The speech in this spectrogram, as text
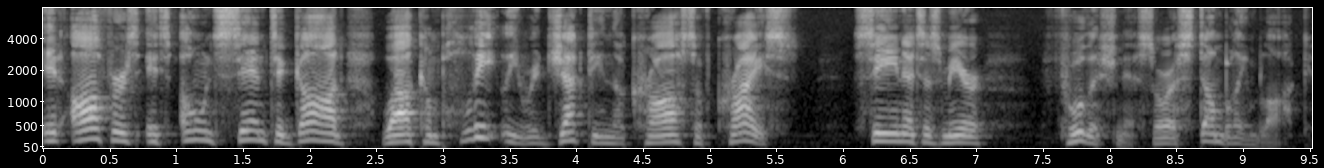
it offers its own sin to God while completely rejecting the cross of Christ, seeing it as mere foolishness or a stumbling block.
